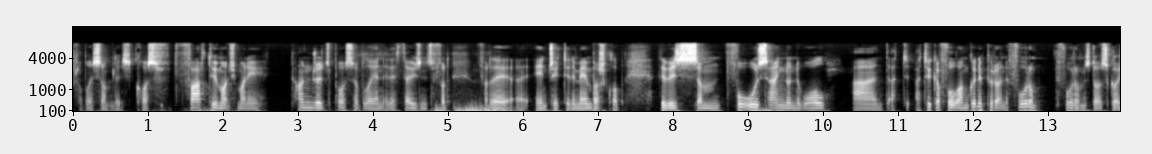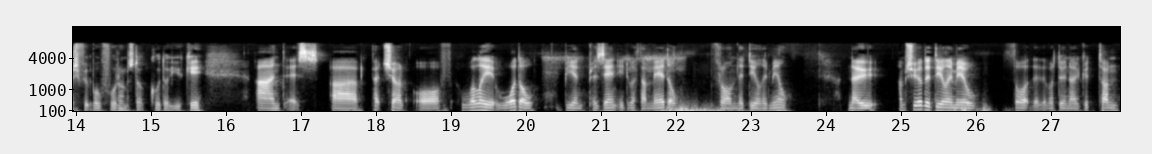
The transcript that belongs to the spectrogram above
Probably something that's cost far too much money, hundreds possibly into the thousands for for the uh, entry to the members club. There was some photos hanging on the wall, and I, t- I took a photo. I'm going to put it on the forum, forums.scottishfootballforums.co.uk, and it's a picture of Willie Waddell being presented with a medal from the Daily Mail. Now, I'm sure the Daily Mail thought that they were doing a good turn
